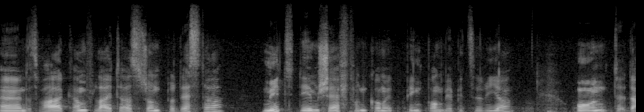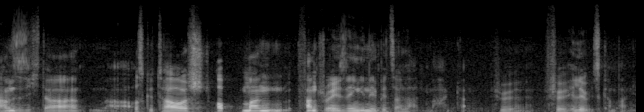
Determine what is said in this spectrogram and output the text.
äh, des Wahlkampfleiters John Podesta mit dem Chef von Comet Ping Pong, der Pizzeria. Und da haben sie sich da ausgetauscht, ob man Fundraising in den Pizzaladen kann für, für Hillarys Kampagne.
